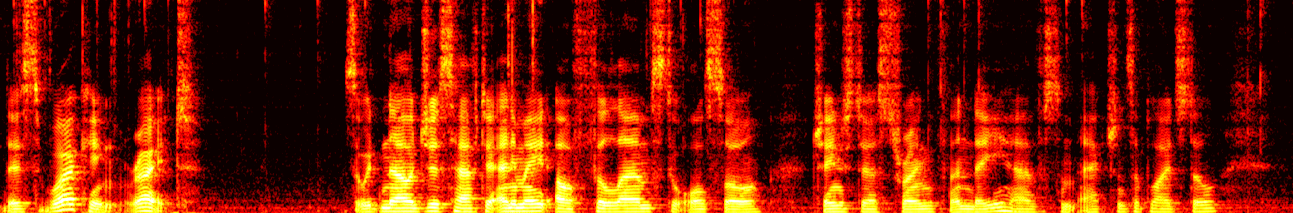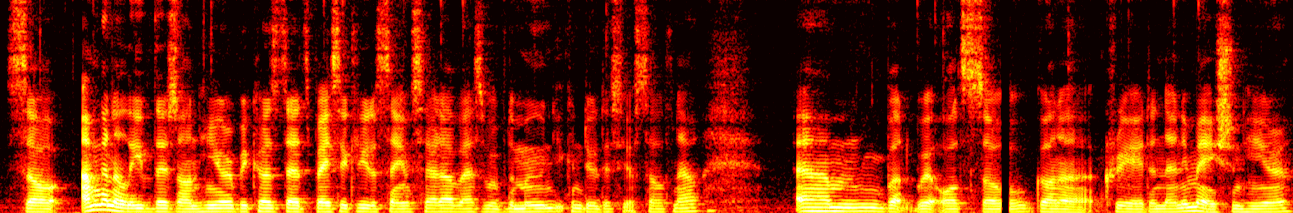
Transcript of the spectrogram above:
this working, right. So we now just have to animate our fill lamps to also change their strength and they have some actions applied still. So I'm gonna leave this on here because that's basically the same setup as with the moon. You can do this yourself now. Um, but we're also gonna create an animation here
